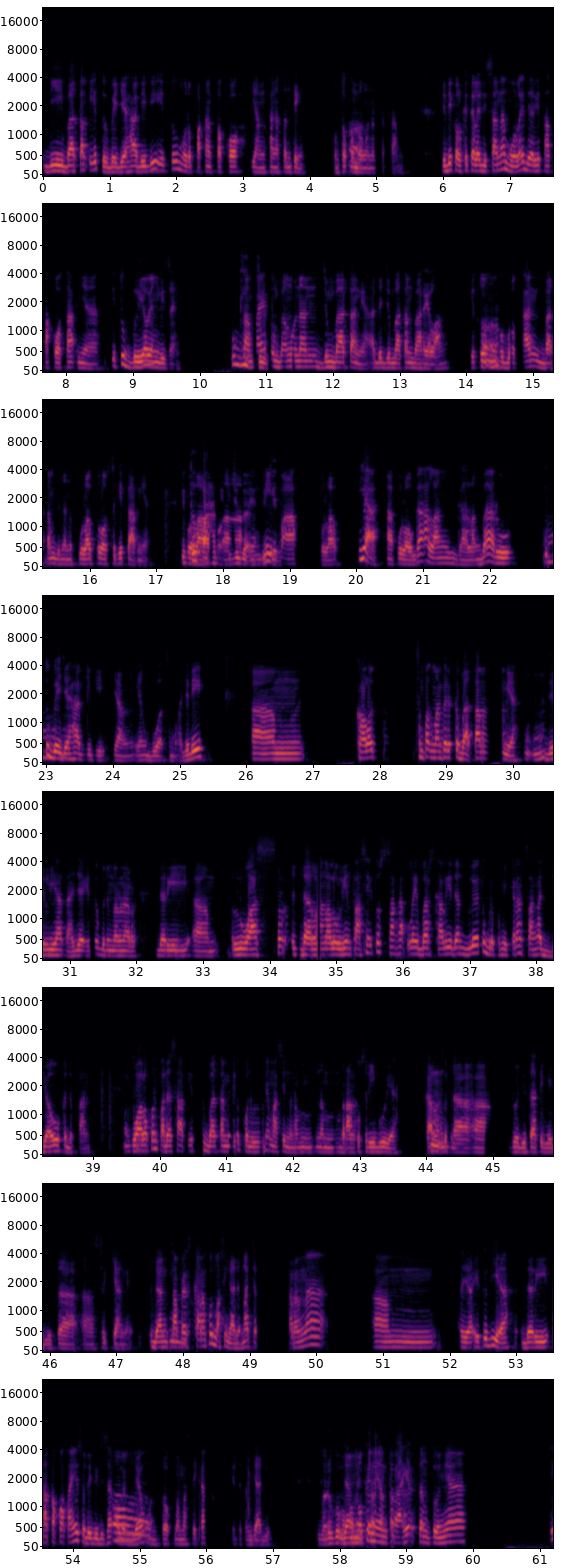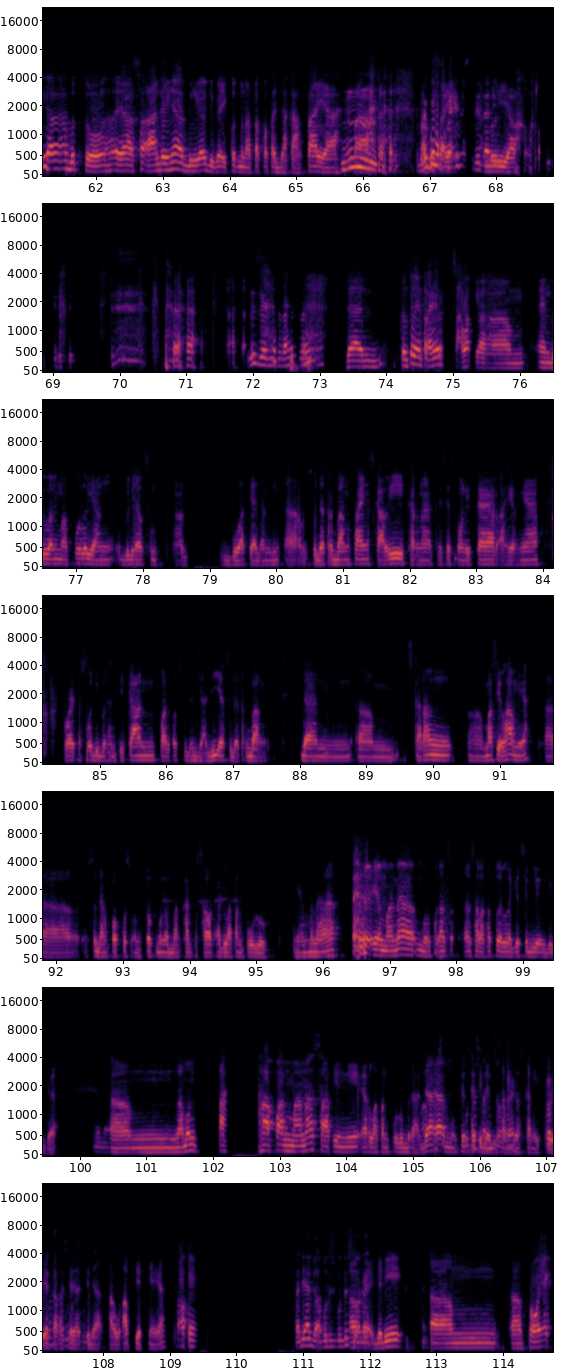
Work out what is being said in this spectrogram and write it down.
di Batam itu B.J. Habibie itu merupakan tokoh yang sangat penting untuk oh. pembangunan Batam. Jadi kalau kita lihat di sana mulai dari tata kotanya itu beliau hmm. yang desain. Oh, gitu. Sampai pembangunan jembatan ya, ada jembatan Barelang itu uh -huh. menghubungkan Batam dengan pulau-pulau sekitarnya. Itu pulau, Pak uh, juga yang bikin. Nipah, pulau Iya, uh, Pulau Galang, Galang Baru, oh. itu B.J. Habibie yang yang buat semua. Jadi um, kalau sempat mampir ke Batam ya, mm-hmm. dilihat aja itu benar-benar dari um, luas jalan lalu lintasnya itu sangat lebar sekali dan beliau itu berpemikiran sangat jauh ke depan. Okay. Walaupun pada saat itu Batam itu penduduknya masih 600 ribu ya, sekarang mm. sudah uh, 2 juta, 3 juta uh, sekian ya. Dan mm. sampai sekarang pun masih nggak ada macet karena um, ya itu dia dari tata kotanya sudah didesain oh. oleh beliau untuk memastikan tidak terjadi. Baru gue Dan mungkin yang terakhir tentunya Iya betul. Ya seandainya beliau juga ikut menata kota Jakarta ya. Hmm. Nah, tapi saya beliau. Terus yang terakhir, terakhir. Dan tentu yang terakhir pesawat yang N250 yang beliau buat ya dan um, sudah terbang sayang sekali karena krisis moneter akhirnya proyek tersebut diberhentikan padahal sudah jadi ya sudah terbang dan um, sekarang uh, Mas Ilham ya uh, sedang fokus untuk mengembangkan pesawat R80 yang mana yang mana merupakan salah satu legacy beliau juga. Um, namun tahapan mana saat ini R80 berada, mungkin saya tidak bisa menjelaskan itu sorry, ya, karena saya tidak tahu update-nya ya. Oke. Okay. Tadi agak putus-putus suara. Oke, okay, jadi um, uh, proyek,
